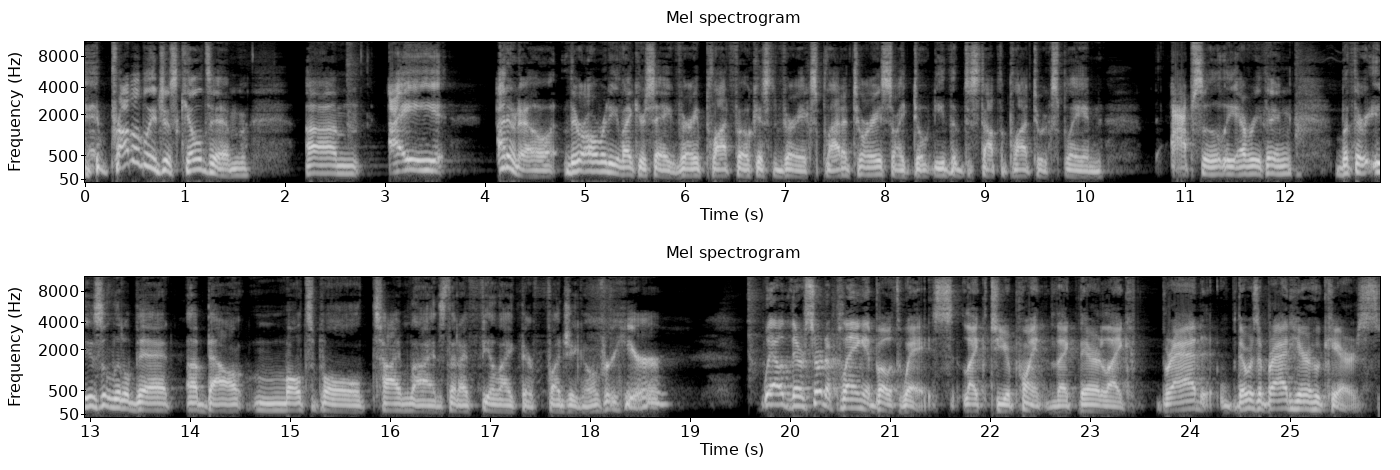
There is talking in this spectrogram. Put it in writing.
Probably just killed him. Um, I I don't know. They're already, like you're saying, very plot focused and very explanatory, so I don't need them to stop the plot to explain absolutely everything, but there is a little bit about multiple timelines that I feel like they're fudging over here. Well, they're sort of playing it both ways. Like to your point, like they're like Brad, there was a Brad here. Who cares?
